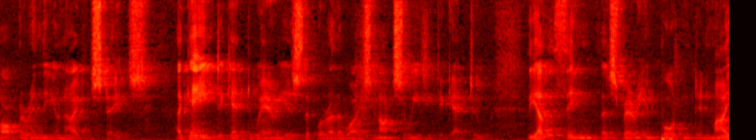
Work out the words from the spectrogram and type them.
popular in the United States. Again, to get to areas that were otherwise not so easy to get to. The other thing that's very important in my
